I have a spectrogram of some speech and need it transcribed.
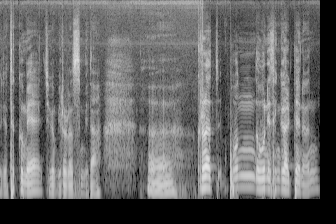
이제 특검에 지금 이르렀습니다. 어, 그러나 본 의원이 생각할 때는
